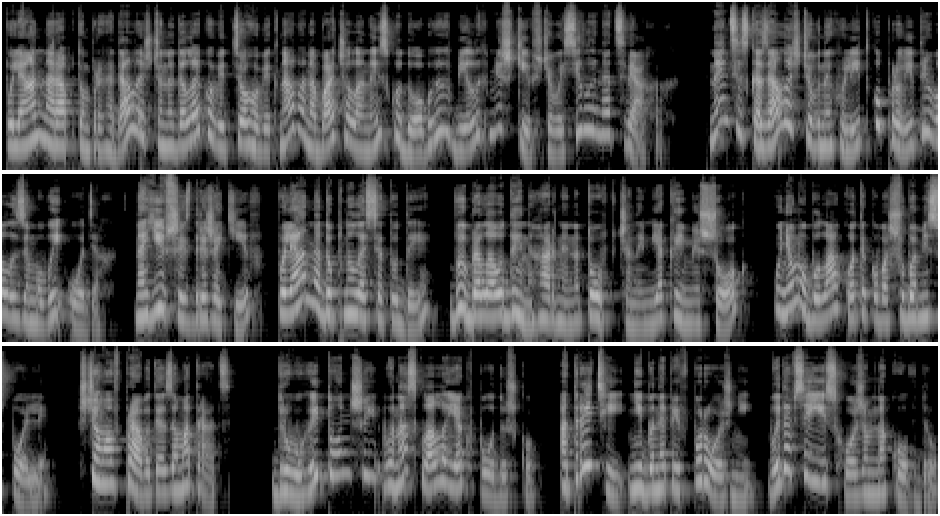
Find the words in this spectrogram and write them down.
Поліанна раптом пригадала, що недалеко від цього вікна вона бачила низку довгих білих мішків, що висіли на цвяхах. Ненці сказала, що в них улітку провітрювали зимовий одяг. Наївшись дрижаків, Поліанна допнулася туди, вибрала один гарний натовпчений м'який мішок, у ньому була котикова шуба місполлі, що мав правити за матрац. Другий тонший вона склала як подушку, а третій, ніби напівпорожній, видався їй схожим на ковдру.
